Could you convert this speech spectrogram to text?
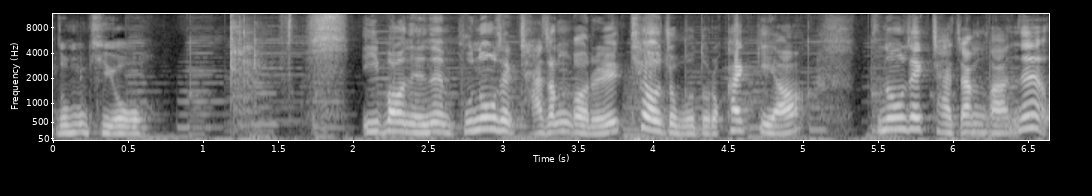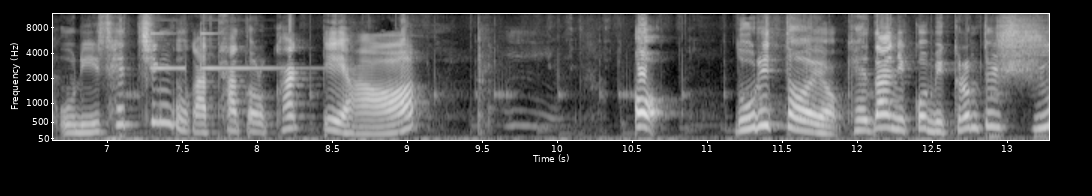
너무 귀여워. 이번에는 분홍색 자전거를 태워줘 보도록 할게요. 분홍색 자전거는 우리 새 친구가 타도록 할게요. 어! 놀이터예요. 계단 있고 미끄럼틀 슝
